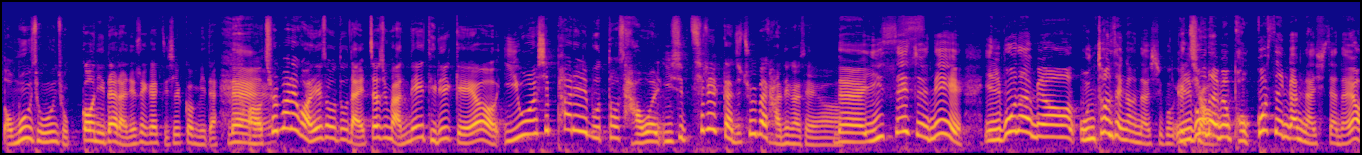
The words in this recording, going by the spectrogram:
너무 좋은 조건이다라는 생각 드실 겁니다. 네. 어, 출발에 관해서도 날짜 좀 안내해 드릴게요. 2월 18일부터 4월 27일까지 출발 가능하세요. 네, 시즌이 일본 하면 온천 생각나시고 그쵸. 일본 하면 벚꽃 생각나시잖아요.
